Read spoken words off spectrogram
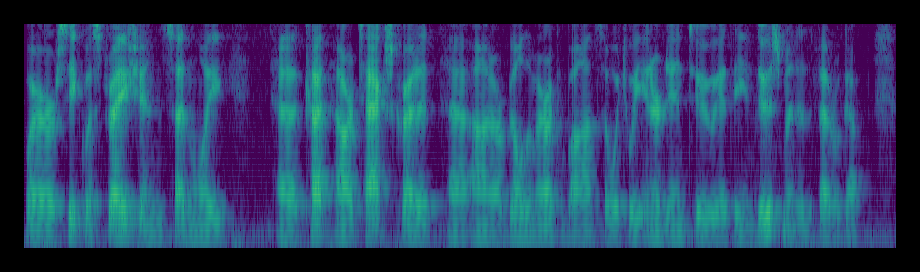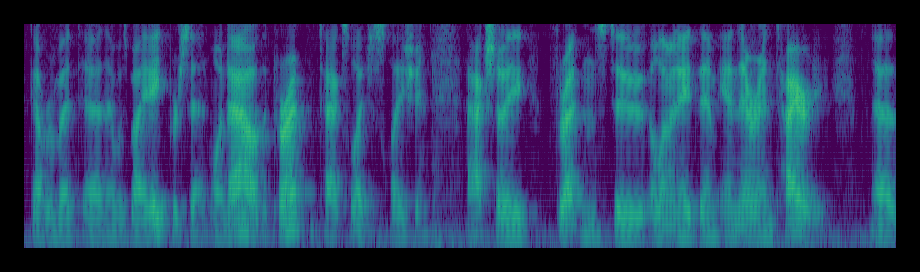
where sequestration suddenly uh, cut our tax credit uh, on our Build America bonds, so which we entered into at the inducement of the federal gov- government, and it was by 8%. Well, now the current tax legislation actually threatens to eliminate them in their entirety. Uh,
